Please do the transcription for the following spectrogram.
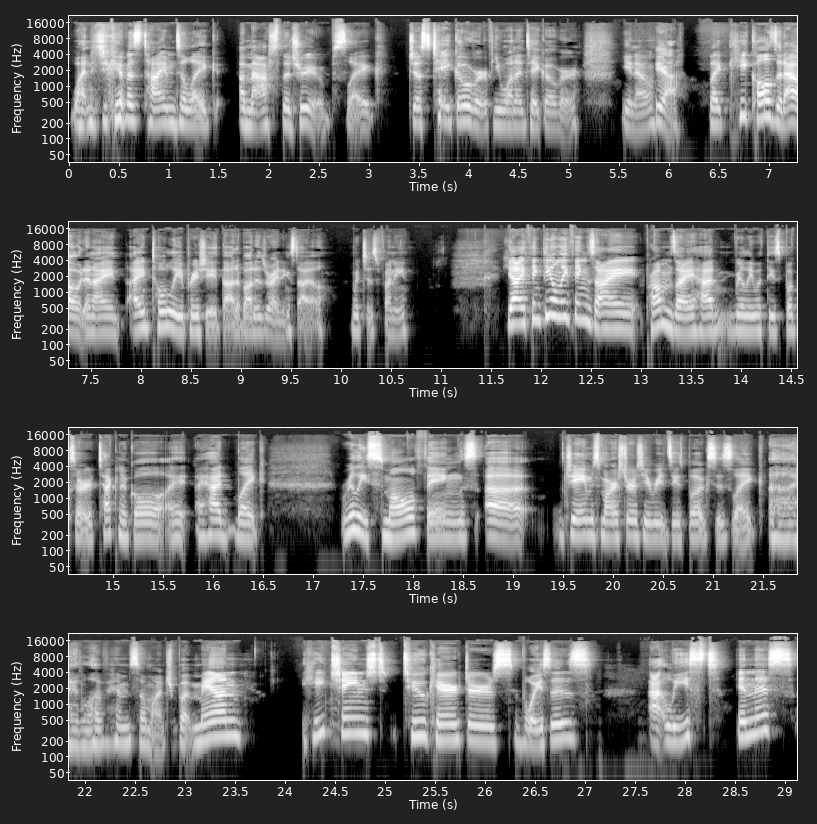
why did you give us time to like amass the troops? Like, just take over if you want to take over. You know, yeah. like he calls it out, and I I totally appreciate that about his writing style, which is funny. Yeah, I think the only things I problems I had really with these books are technical. I I had like really small things. Uh James Marsters, who reads these books, is like, "Ugh, I love him so much. But man, he changed two characters' voices at least in this,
